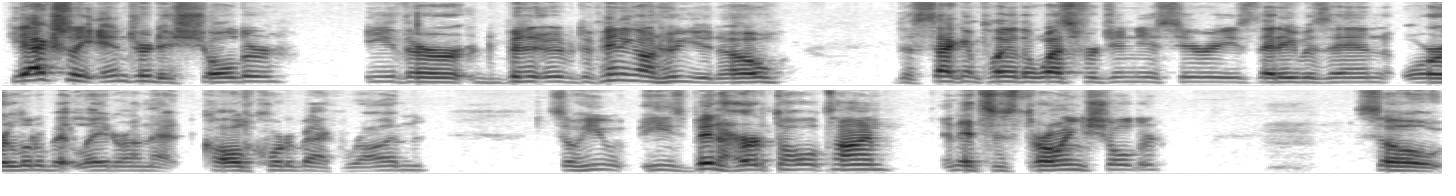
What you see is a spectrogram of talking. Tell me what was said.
he actually injured his shoulder, either depending on who you know, the second play of the West Virginia series that he was in, or a little bit later on that called quarterback run. So he he's been hurt the whole time, and it's his throwing shoulder. So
